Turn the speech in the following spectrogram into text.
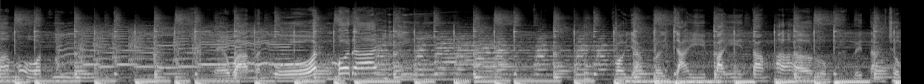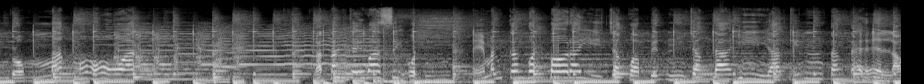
มาหมด แต่ว่ามันอดบ่ได้ก็อยากป ไปตามอารมณ์เลยตั้งชมรมมักมวนก็ตั้งใจว่าสิอด แต่มันก็งดบ่ได้จากว่าเป็นจังใดอยากกินตั้งแต่เรา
